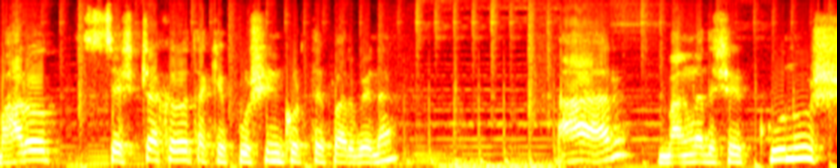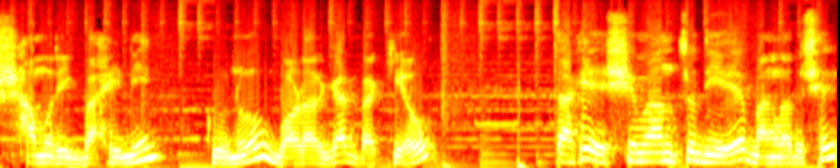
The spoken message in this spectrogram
ভারত চেষ্টা করে তাকে পুশিং করতে পারবে না। আর বাংলাদেশের কোনো সামরিক বাহিনী, কোনো বর্ডার গার্ড বা কেউ তাকে সীমান্ত দিয়ে বাংলাদেশের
